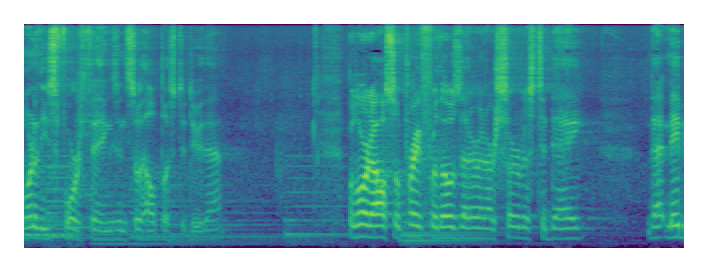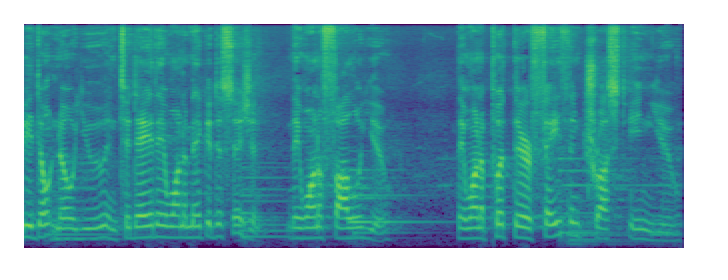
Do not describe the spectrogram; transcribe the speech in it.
One of these four things, and so help us to do that. But Lord, I also pray for those that are in our service today that maybe don't know you, and today they want to make a decision. They want to follow you. They want to put their faith and trust in you.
